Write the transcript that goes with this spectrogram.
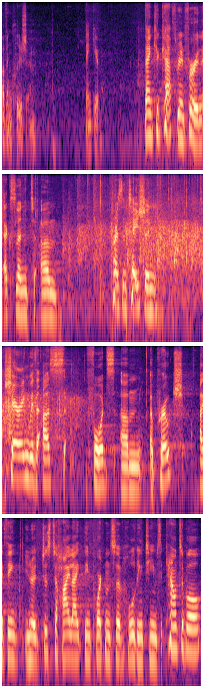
of inclusion. Thank you. Thank you, Catherine, for an excellent um, presentation, sharing with us Ford's um, approach. I think, you know, just to highlight the importance of holding teams accountable,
